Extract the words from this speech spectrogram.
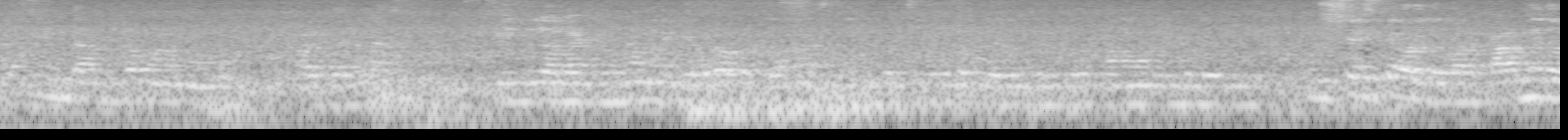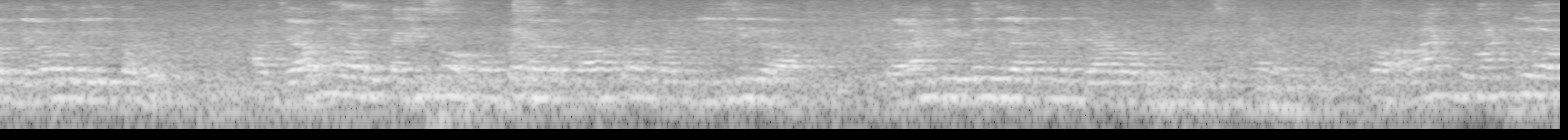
Nursing దాంట్లో మనము వాళ్ళకి ఏదైనా ఫీజులు అలాంటివి ఉన్నా మనకి ఎవరో ఒక డోనర్స్ తీసుకొచ్చి ఇవ్వడం జరుగుతుంది మనం ఇప్పుడు కృషి చేస్తే వాళ్ళు వాళ్ళ కాళ్ళ మీద వాళ్ళు నిలవగలుగుతారు ఆ జాబ్ను వాళ్ళు కనీసం ఒక ముప్పై నలభై సంవత్సరాలు పాటు ఈజీగా ఎలాంటి ఇబ్బంది లేకుండా జాబ్ ఆపర్చునిటీస్ ఉంటారు సో అలాంటి వంటలో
